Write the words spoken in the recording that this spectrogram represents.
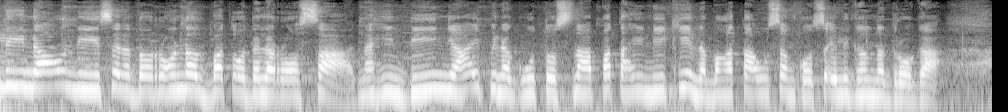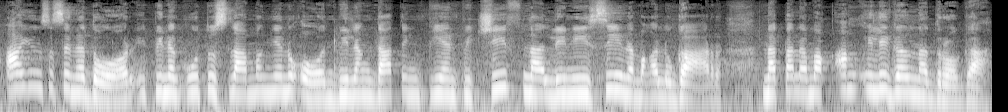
Nilinaw ni Senador Ronald Bato de la Rosa na hindi niya ipinagutos na patahimikin ang mga tao sangkot sa illegal na droga. Ayon sa senador, ipinagutos lamang niya noon bilang dating PNP chief na linisin ang mga lugar na talamak ang illegal na droga.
